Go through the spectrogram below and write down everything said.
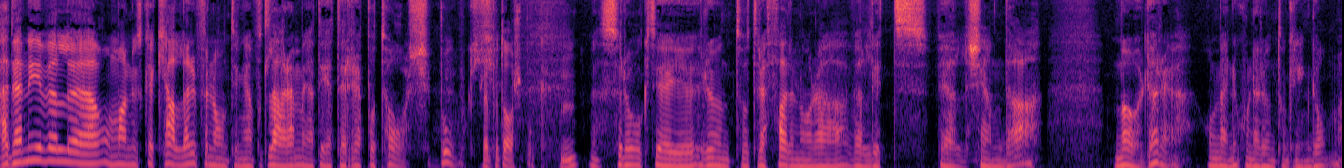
Ja, den är väl, eh, om man nu ska kalla det för någonting, jag har fått lära mig att det heter reportagebok. Reportagebok. Mm. Så då åkte jag ju runt och träffade några väldigt välkända mördare och människorna runt omkring dem.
